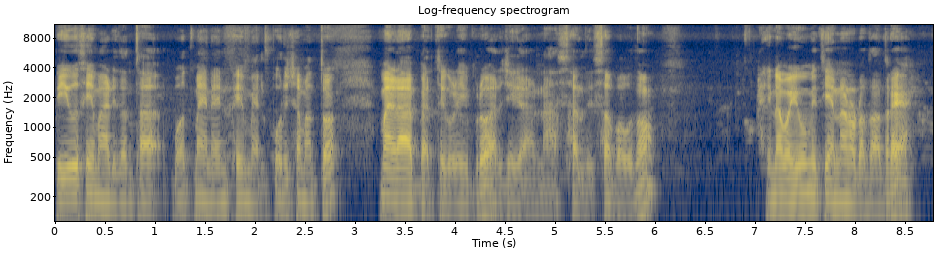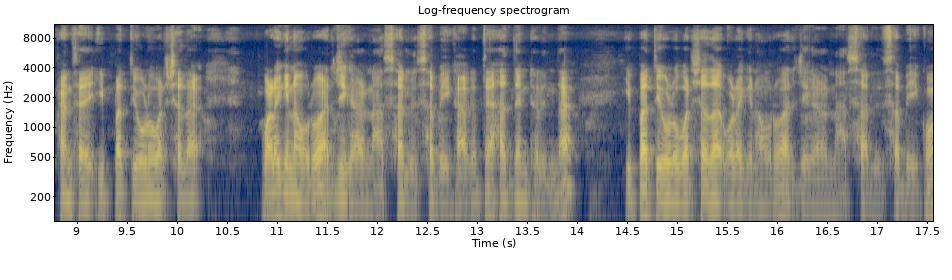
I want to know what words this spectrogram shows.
ಪಿ ಯು ಸಿ ಮಾಡಿದಂಥ ಬೋತ್ ಮೇಲ್ ಆ್ಯಂಡ್ ಫಿಮೇಲ್ ಪುರುಷ ಮತ್ತು ಮಹಿಳಾ ಅಭ್ಯರ್ಥಿಗಳು ಇಬ್ಬರು ಅರ್ಜಿಗಳನ್ನು ಸಲ್ಲಿಸಬಹುದು. ಇನ್ನು ವಯೋಮಿತಿಯನ್ನು ನೋಡೋದಾದರೆ, ಫ್ರೆಂಡ್ಸ್, ಇಪ್ಪತ್ತೇಳು ವರ್ಷದ ಒಳಗಿನವರು ಅರ್ಜಿಗಳನ್ನು ಸಲ್ಲಿಸಬೇಕಾಗುತ್ತೆ. ಹದಿನೆಂಟರಿಂದ ಇಪ್ಪತ್ತೇಳು ವರ್ಷದ ಒಳಗಿನವರು ಅರ್ಜಿಗಳನ್ನು ಸಲ್ಲಿಸಬೇಕು.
